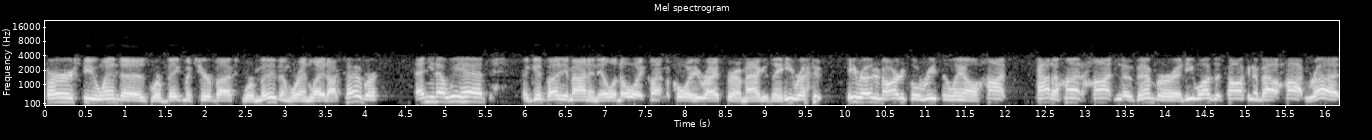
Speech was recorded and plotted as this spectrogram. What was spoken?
first few windows where big mature bucks were moving were in late October. And, you know, we had a good buddy of mine in Illinois, Clint McCoy, who writes for our magazine. He wrote, he wrote an article recently on hot how to hunt hot November, and he wasn't talking about hot rut.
